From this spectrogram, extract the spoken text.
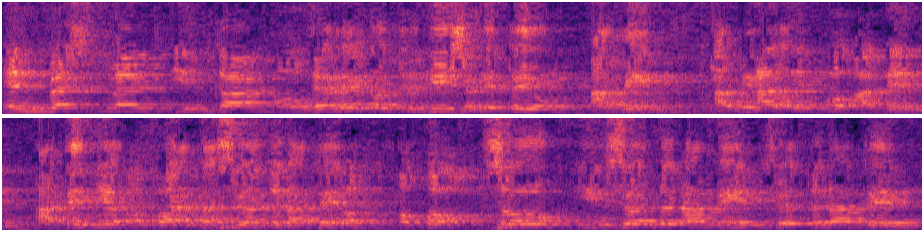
investment income of Direct contribution, ito yung amin. Amin to. atin po atin. Atin yun, Opo. kata sweldo natin. Opo. So, yung sweldo namin, sweldo natin,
